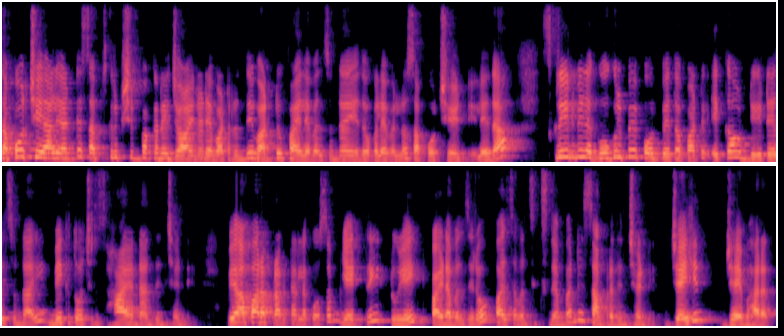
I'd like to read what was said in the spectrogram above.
సపోర్ట్ చేయాలి అంటే సబ్స్క్రిప్షన్ పక్కనే జాయిన్ అనే బటన్ ఉంది. వన్ టు ఫైవ్ లెవెల్స్ ఉన్నాయి. ఏదో ఒక లెవెల్లో సపోర్ట్ చేయండి. లేదా స్క్రీన్ మీద గూగుల్ పే ఫోన్పేతో పాటు అకౌంట్ డీటెయిల్స్ ఉన్నాయి. మీకు తోచిన సహాయాన్ని అందించండి. వ్యాపార ప్రకటనల కోసం eight three two eight five double zero five seven six నెంబర్ని సంప్రదించండి. జై హింద్ జై భారత్.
